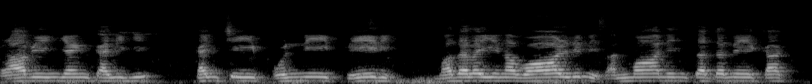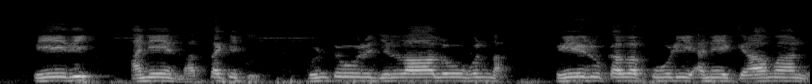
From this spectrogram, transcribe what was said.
ప్రావీణ్యం కలిగి కంచి పొన్ని పేరి మొదలైన వాళ్ళని సన్మానించటమే కాక పేరి అనే నర్తకికి గుంటూరు జిల్లాలో ఉన్న పేరుకలపూడి అనే గ్రామాన్ని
